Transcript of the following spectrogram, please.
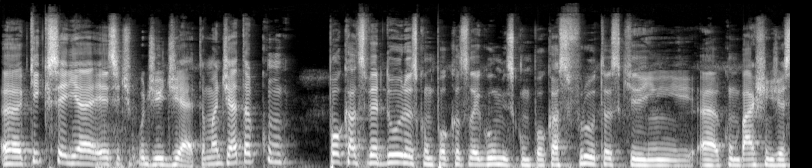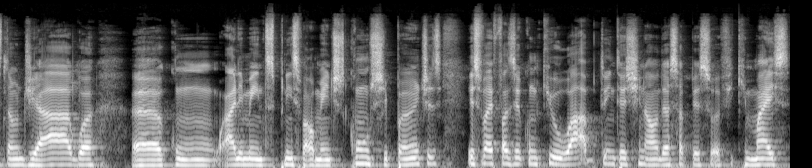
o que, que seria esse tipo de dieta? Uma dieta com poucas verduras, com poucos legumes, com poucas frutas, que, ah, com baixa ingestão de água, ah, com alimentos principalmente constipantes. Isso vai fazer com que o hábito intestinal dessa pessoa fique mais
